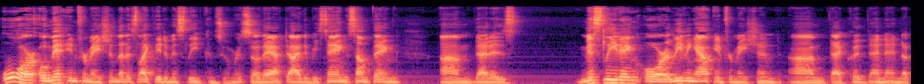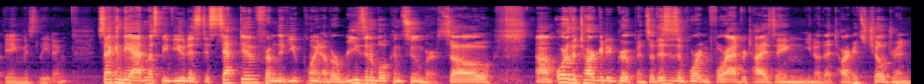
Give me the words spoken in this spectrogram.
or omit information that is likely to mislead consumers. So they have to either be saying something um, that is misleading or leaving out information um, that could then end up being misleading. Second, the ad must be viewed as deceptive from the viewpoint of a reasonable consumer. So, um, or the targeted group. And so this is important for advertising, you know, that targets children.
